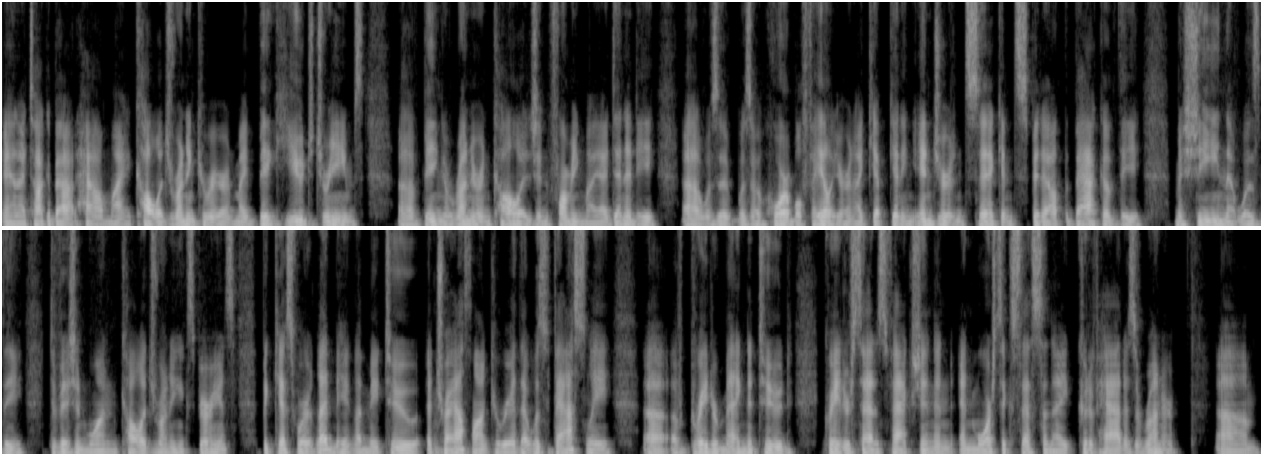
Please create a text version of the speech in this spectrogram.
And I talk about how my college running career and my big, huge dreams of being a runner in college and forming my identity uh, was a was a horrible failure. And I kept getting injured and sick and spit out the back of the machine that was the Division One college running experience. But guess where it led me? It led me to a triathlon career that was vastly uh, of greater magnitude, greater greater satisfaction and, and more success than I could have had as a runner. Um,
